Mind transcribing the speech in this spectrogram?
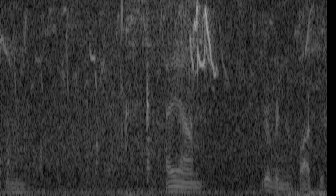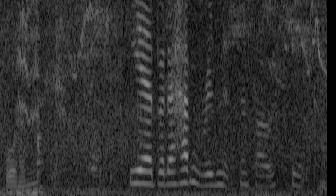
Hmm. Hey, um, you've ridden a bike before, haven't you? Yeah, but I haven't ridden it since I was six.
